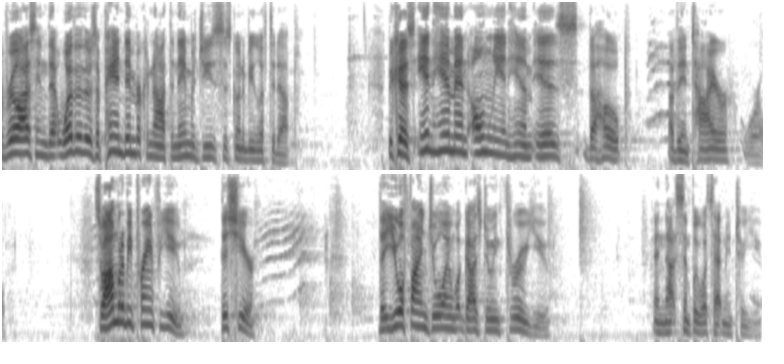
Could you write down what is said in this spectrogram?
Of realizing that whether there's a pandemic or not, the name of Jesus is going to be lifted up. Because in Him and only in Him is the hope of the entire world. So I'm going to be praying for you this year that you will find joy in what God's doing through you and not simply what's happening to you.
